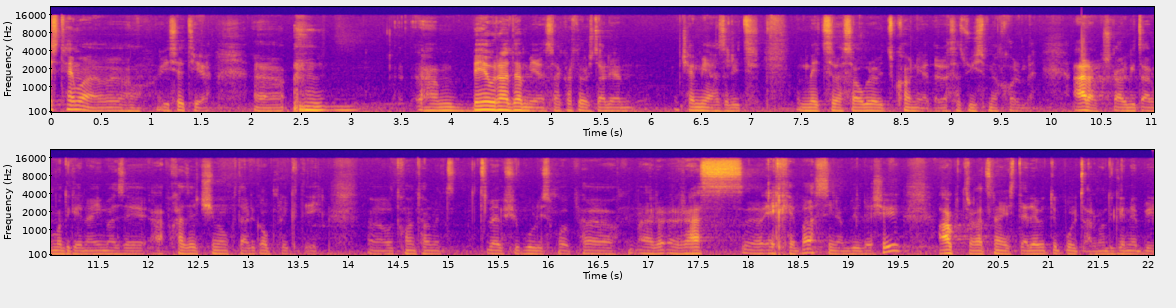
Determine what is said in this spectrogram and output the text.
ეს თემა ისეთია ბევრ ადამიანს საქართველოს ძალიან ჩემი აზრით მეც რასაუბრებით გქონია და რასაც ვისმენ ხოლმე. არ აქვს კარგი წარმოდგენა იმაზე აფხაზეთში მომხდარი კონფლიქტი 92 წლებში გულისხმობ რას ეხება სინამდვილეში. აქვთ რაღაცნაირი стереოტიპული წარმოდგენები,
